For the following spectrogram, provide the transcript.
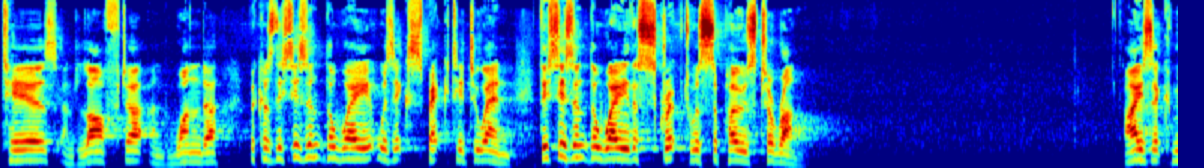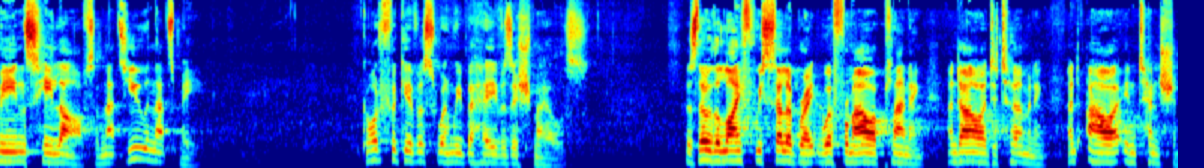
Tears and laughter and wonder, because this isn't the way it was expected to end. This isn't the way the script was supposed to run. Isaac means he laughs, and that's you and that's me. God forgive us when we behave as Ishmaels, as though the life we celebrate were from our planning and our determining and our intention.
